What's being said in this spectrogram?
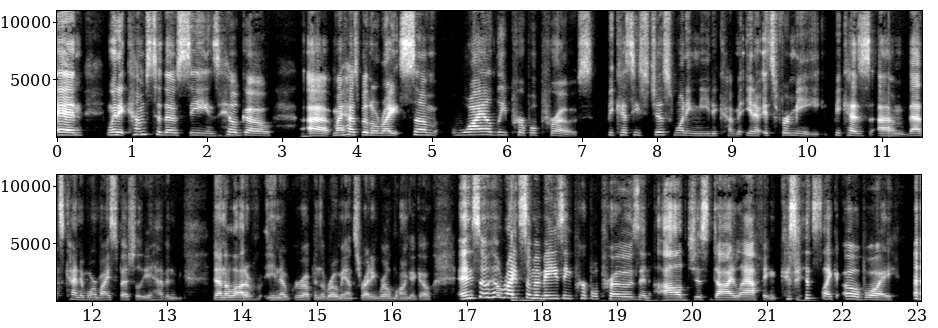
And when it comes to those scenes, he'll go, uh, my husband will write some wildly purple prose because he's just wanting me to come. You know, it's for me because um, that's kind of more my specialty, having done a lot of, you know, grew up in the romance writing world long ago. And so he'll write some amazing purple prose and I'll just die laughing because it's like, oh boy,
